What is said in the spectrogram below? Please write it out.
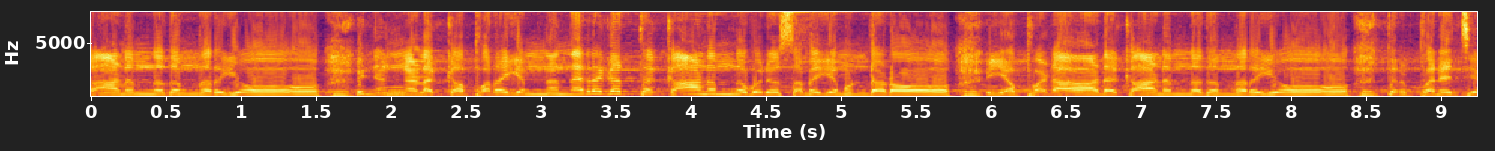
കാണുന്നതെന്നറിയോ? ഞങ്ങളൊക്കെ പറയുന്ന നരകത്തെ കാണുന്ന ഒരു സമയമുണ്ടടോ. എപ്പോഴാണ് കാണുന്നതെന്നറിയോ? തൃപ്പനച്ചി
